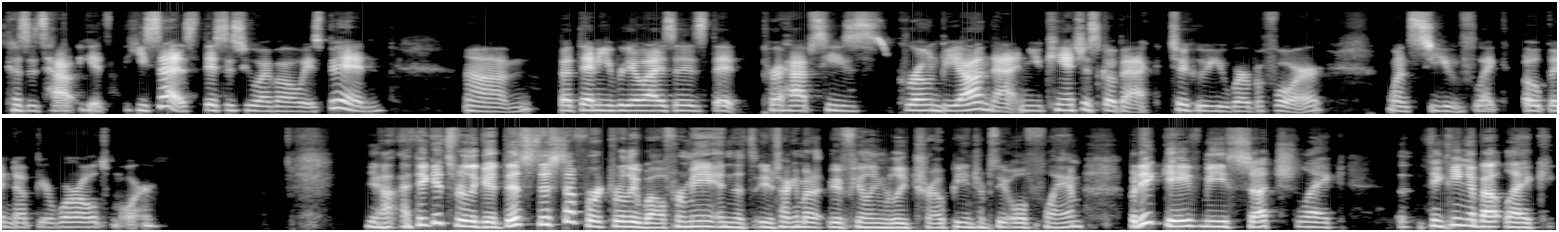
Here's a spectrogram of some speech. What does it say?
because it's how he, he says this is who i've always been. Um, but then he realizes that perhaps he's grown beyond that and you can't just go back to who you were before once you've like opened up your world more Yeah, I think it's really good. This this stuff worked really well for me, and you're talking about it feeling really tropey in terms of the old flame, but it gave me such like thinking about like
